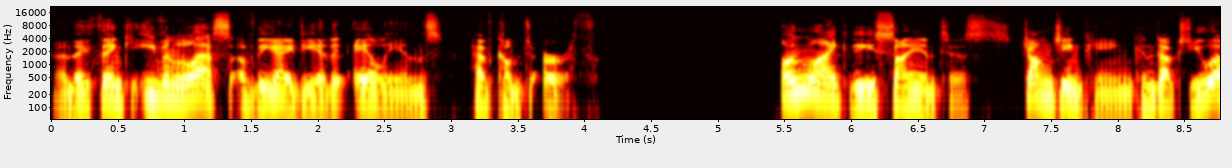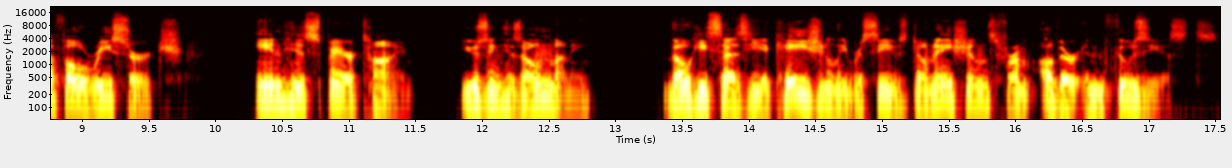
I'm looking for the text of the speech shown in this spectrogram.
and they think even less of the idea that aliens have come to Earth. Unlike these scientists, Zhang Jinping conducts UFO research in his spare time, using his own money, though he says he occasionally receives donations from other enthusiasts.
